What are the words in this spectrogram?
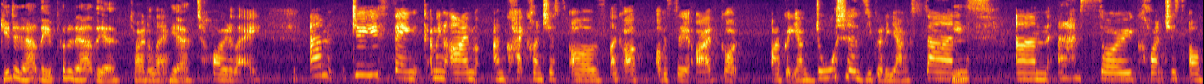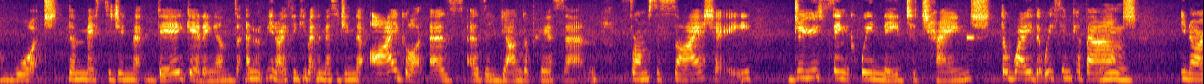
Get it out there. Put it out there. Totally. Yeah. Totally. Um, do you think i mean i'm i'm quite conscious of like obviously i've got I've got young daughters, you've got a young son. Yes. Um, and I'm so conscious of what the messaging that they're getting, and, and you know, thinking about the messaging that I got as as a younger person from society. Do you think we need to change the way that we think about, mm. you know,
